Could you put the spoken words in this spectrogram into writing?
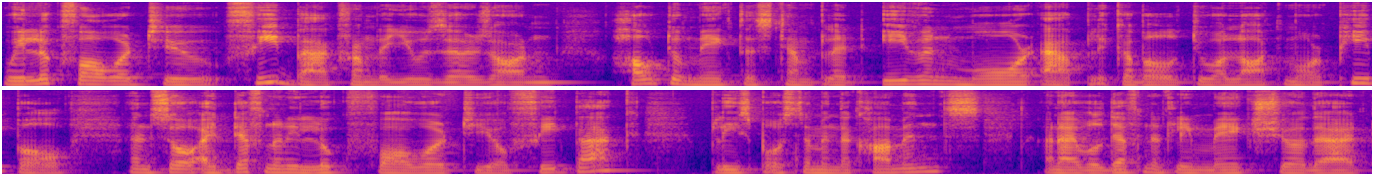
we look forward to feedback from the users on how to make this template even more applicable to a lot more people. And so I definitely look forward to your feedback. Please post them in the comments and I will definitely make sure that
